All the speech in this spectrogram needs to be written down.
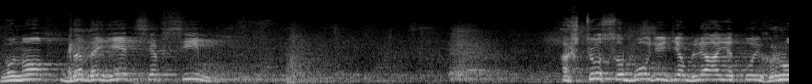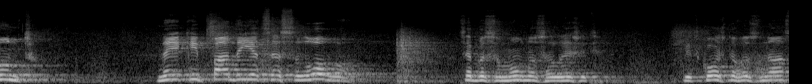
Воно надається всім. А що собою являє той ґрунт, на який падає це слово, це безумовно залежить від кожного з нас.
